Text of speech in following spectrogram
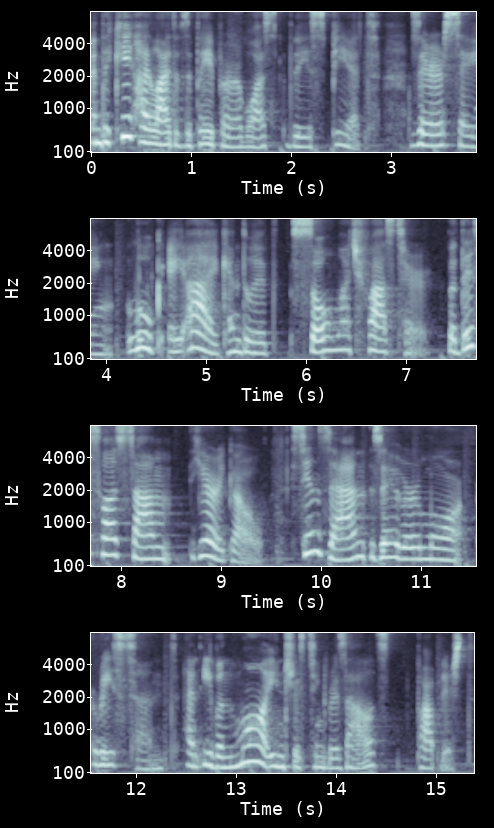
And the key highlight of the paper was the speed. They're saying, look, AI can do it so much faster. But this was some year ago. Since then, there were more recent and even more interesting results published.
